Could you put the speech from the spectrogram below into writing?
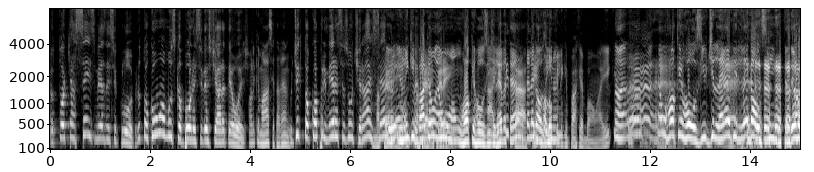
Eu tô aqui há seis meses nesse clube. Não tocou uma música boa nesse vestiário até hoje. Olha que massa, tá vendo? O dia que tocou a primeira, vocês vão tirar? É Mas sério? aí, E o Linkin Park é um, é um, um rock and rollzinho de Aí leve que até, tá. até Quem legalzinho, falou né? que Linkin Park é bom? Aí que... Não, é, é um rock and rollzinho de leve, legalzinho, entendeu?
